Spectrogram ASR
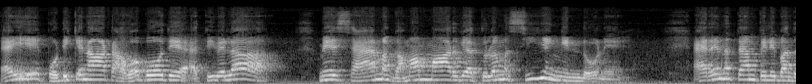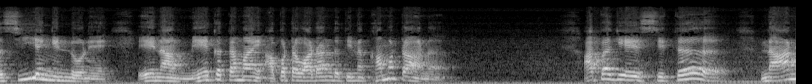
ඇයි පොඩි කෙනාට අවබෝධය ඇති වෙලා මේ සෑම ගමන් මාර්ගය තුළම 100න් ඉන්න ඕනේ ඇරෙන තැන් පිළිබඳ 100න් ඉන්න ඕනේ. එහෙනම් මේක තමයි අපට වඩන්න තියෙන කමඨාන. අපගේ සිත නාන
